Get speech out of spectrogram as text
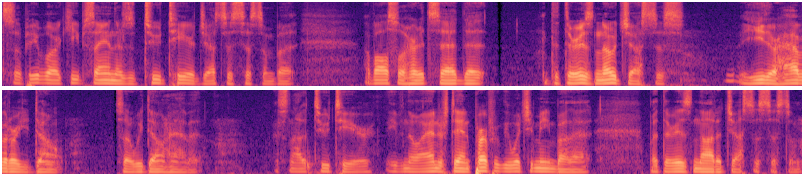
So people are keep saying there's a two-tier justice system, but I've also heard it said that that there is no justice. You either have it or you don't. So we don't have it. It's not a two-tier, even though I understand perfectly what you mean by that. But there is not a justice system.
